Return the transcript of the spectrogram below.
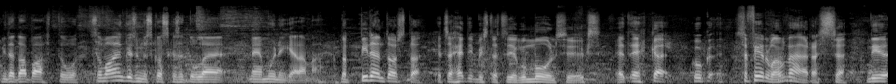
mitä tapahtuu. Se on vain kysymys, koska se tulee meidän muidenkin elämään. Mä pidän tosta, että sä heti pistät sen jonkun muun syyksi. Että ehkä kuka, se firma on väärässä. Niin,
